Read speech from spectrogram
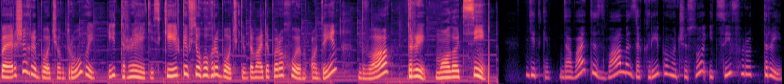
Перший грибочок, другий і третій. Скільки всього грибочків? Давайте порахуємо. Один, два, три. Молодці. Дітки, давайте з вами закріпимо число і цифру 3.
